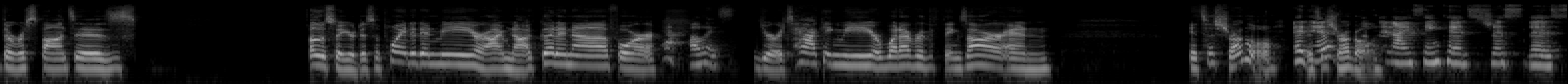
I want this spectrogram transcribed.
the response is, oh, so you're disappointed in me, or I'm not good enough, or yeah, always you're attacking me, or whatever the things are. And it's a struggle. It it's is. a struggle. And I think it's just this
